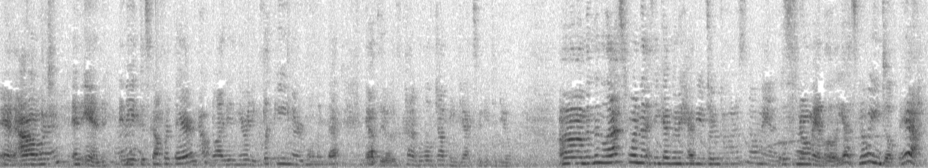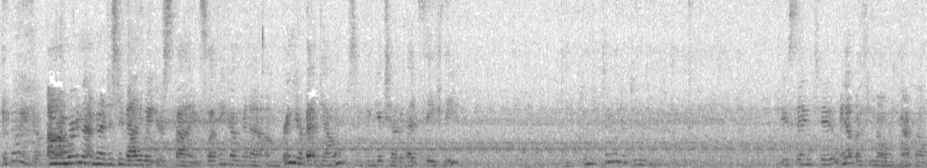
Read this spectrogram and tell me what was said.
and out Okay. and in. Any Alright. discomfort there? No. I didn't hear any clicking or anything like that. Yep. It was kind of a little jumping jacks we get to do. Um, and then the last one that I think I'm gonna have you We're do. doing a snowman. A little snowman, a little yeah, snow angel, yeah. Snow angel. Um, we're gonna, I'm gonna just evaluate your spine. So I think I'm gonna um, bring your bed down so we can get you out of bed safely. Do you sing too? Yep, I no, not well.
